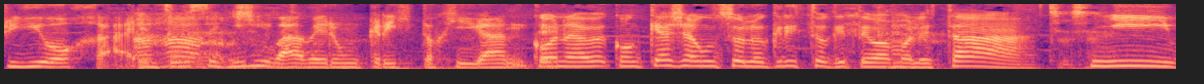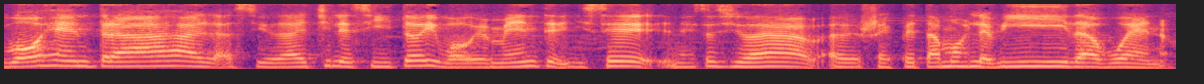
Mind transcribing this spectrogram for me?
Rioja. Entonces iba a haber un Cristo gigante. Con, a- con que haya un solo Cristo que te va a molestar. Sí, sí. y vos entras a la ciudad de Chilecito y obviamente dice, en esta ciudad eh, respetamos la vida, bueno,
